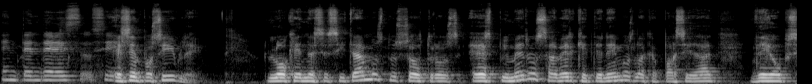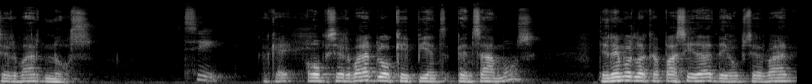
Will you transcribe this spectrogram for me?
Entender eso, sí. Es imposible. Lo que necesitamos nosotros es primero saber que tenemos la capacidad de observarnos. Sí. Okay. Observar lo que pensamos. Tenemos la capacidad de observar,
